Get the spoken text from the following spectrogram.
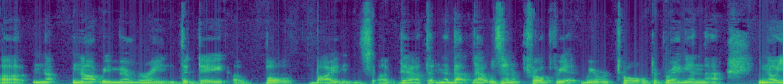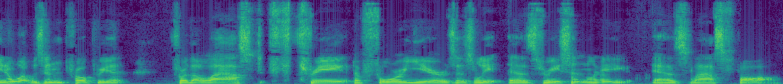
uh, not, not remembering the date of Bo Biden's uh, death, and that that was inappropriate. We were told to bring in that. You know, you know what was inappropriate for the last three to four years, as le- as recently as last fall,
